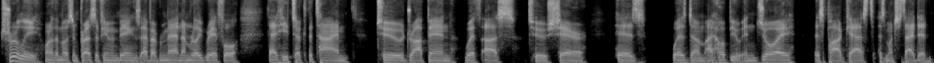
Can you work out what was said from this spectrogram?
truly one of the most impressive human beings I've ever met. And I'm really grateful that he took the time to drop in with us to share his wisdom. I hope you enjoy this podcast as much as I did.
